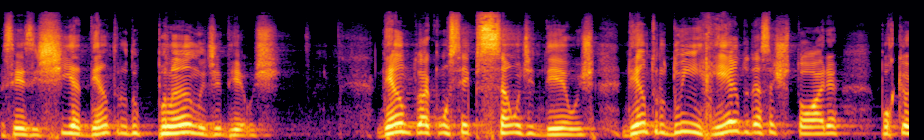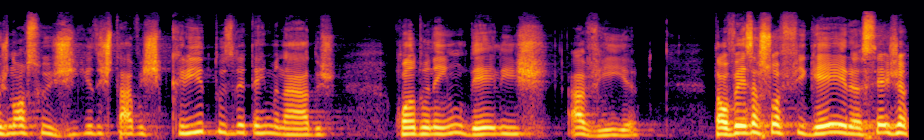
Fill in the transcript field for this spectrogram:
Você existia dentro do plano de Deus. Dentro da concepção de Deus, dentro do enredo dessa história, porque os nossos dias estavam escritos e determinados quando nenhum deles havia Talvez a sua figueira seja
